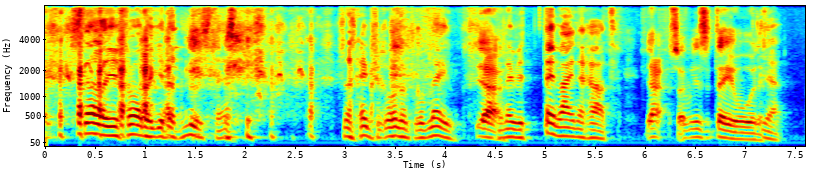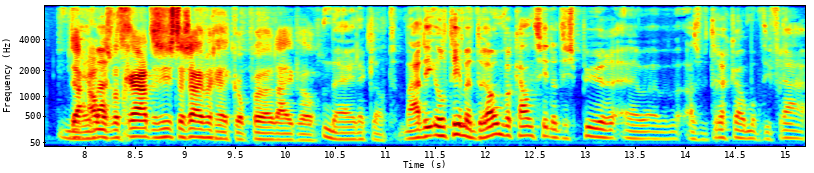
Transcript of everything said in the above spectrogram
Stel je voor dat je dat mist, hè. Dan heb je gewoon een probleem. Ja. Dan heb je te weinig gehad. Ja, zo is het tegenwoordig. Ja, Ja. Alles maar- wat gratis is, daar zijn we gek op, eh, lijkt wel. Nee, dat klopt. Maar die ultieme droomvakantie, dat is puur, eh, als we terugkomen op die vraag,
